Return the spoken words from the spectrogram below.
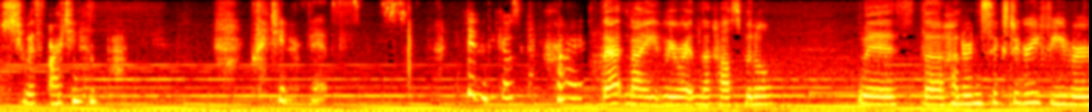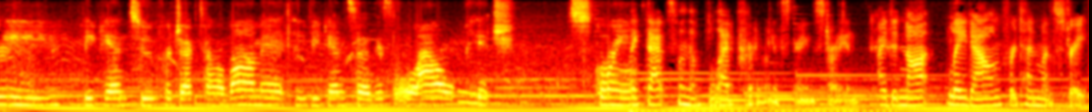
she was arching her back, clenching her fists. I didn't think I was gonna cry. That night, we were in the hospital with the 106 degree fever. He began to projectile vomit. He began to this loud pitch scream. Like that's when the blood curdling scream started. I did not lay down for 10 months straight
